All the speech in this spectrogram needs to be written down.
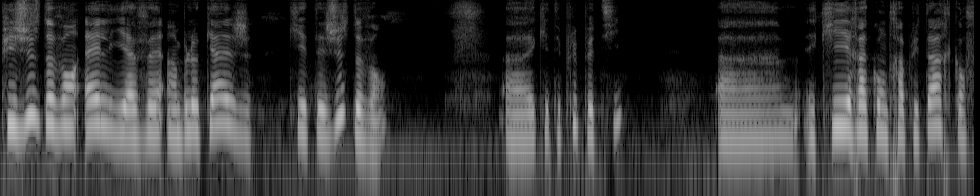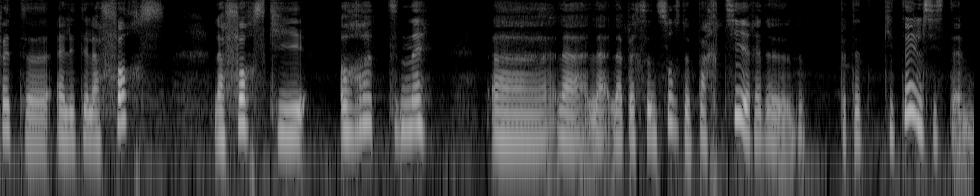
Puis juste devant elle, il y avait un blocage qui était juste devant, euh, qui était plus petit, euh, et qui racontera plus tard qu'en fait, euh, elle était la force, la force qui retenait la, personne source de partir et de, de peut-être quitter le système.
